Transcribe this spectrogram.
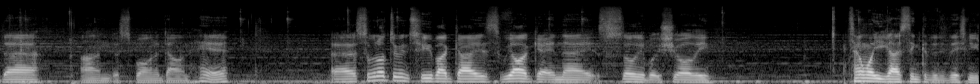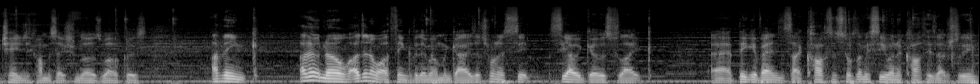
there, and a spawner down here. Uh, so we're not doing too bad, guys. We are getting there, slowly but surely. Tell me what you guys think of the, this new change in the comment section below as well, because I think I don't know. I don't know what I think of it at the moment, guys. I just want to see see how it goes for like uh, big events like Koth and stuff. Let me see when a Koth is actually.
